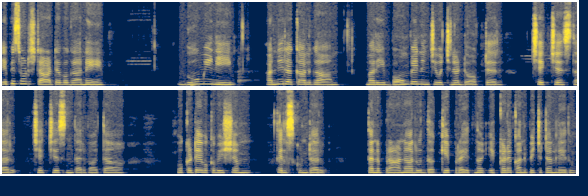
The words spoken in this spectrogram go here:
ఎపిసోడ్ స్టార్ట్ అవ్వగానే భూమిని అన్ని రకాలుగా మరి బాంబే నుంచి వచ్చిన డాక్టర్ చెక్ చేస్తారు. చెక్ చేసిన తర్వాత ఒకటే ఒక విషయం తెలుసుకుంటారు. తన ప్రాణాలు దక్కే ప్రయత్నం ఎక్కడ కనిపించటం లేదు.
